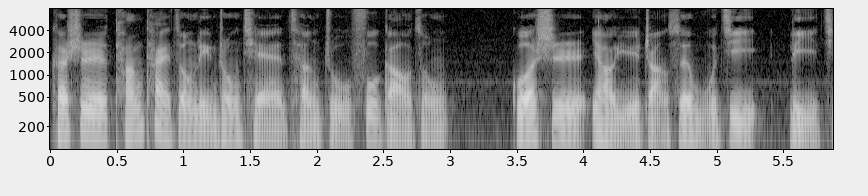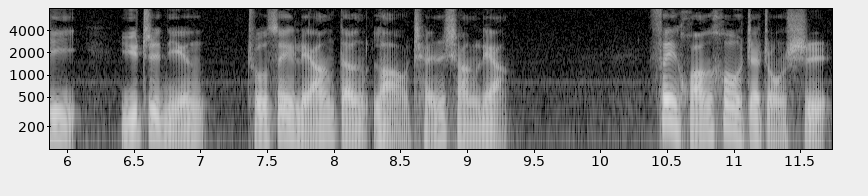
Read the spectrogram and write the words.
可是唐太宗临终前曾嘱咐高宗，国事要与长孙无忌、李绩、于志宁、褚遂良等老臣商量。废皇后这种事，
